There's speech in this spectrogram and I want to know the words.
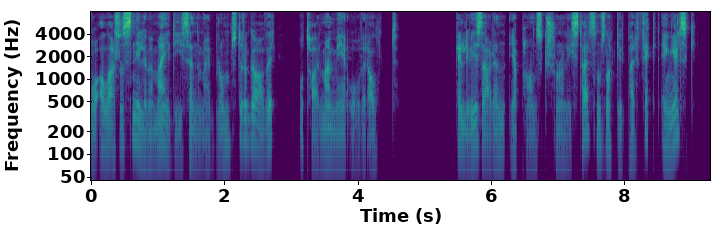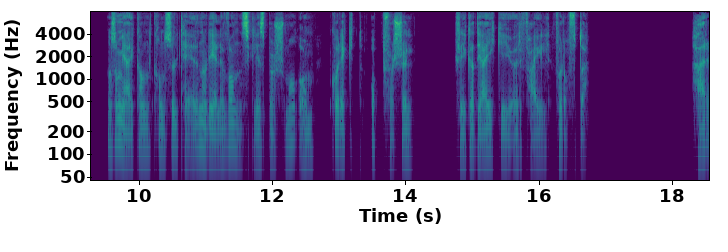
Og alle er så snille med meg, de sender meg blomster og gaver og tar meg med overalt. Heldigvis er det en japansk journalist her som snakker perfekt engelsk, og som jeg kan konsultere når det gjelder vanskelige spørsmål om korrekt oppførsel, slik at jeg ikke gjør feil for ofte. Herr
